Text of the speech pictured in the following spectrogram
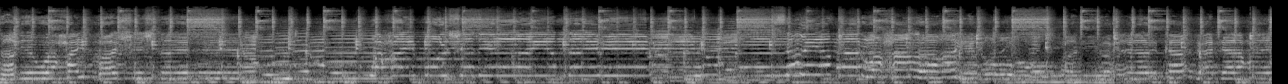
gartani waxay baashashtay waxay bulshadii la yabtay salyabaar waxaan lahayno badiyo ceelka gadhacay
